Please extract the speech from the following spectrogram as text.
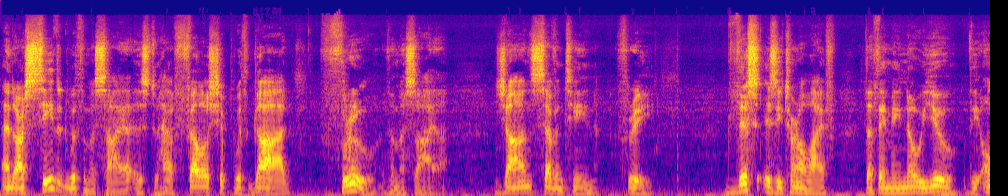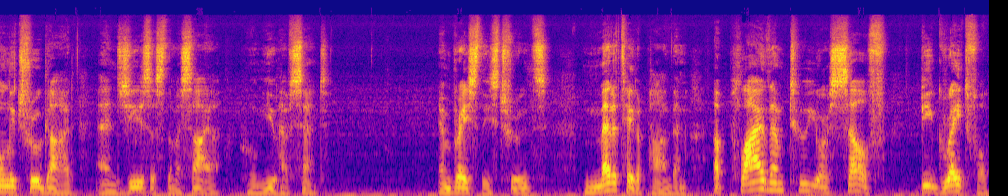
and are seated with the Messiah is to have fellowship with God through the Messiah. John 17, 3. This is eternal life, that they may know you, the only true God, and Jesus the Messiah, whom you have sent. Embrace these truths, meditate upon them, Apply them to yourself. Be grateful.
